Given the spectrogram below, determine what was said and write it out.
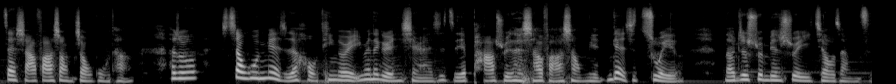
在沙发发上照顾他，他说照顾应该只是好听而已，因为那个人显然是直接趴睡在沙发上面，应该也是醉了，然后就顺便睡一觉这样子。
